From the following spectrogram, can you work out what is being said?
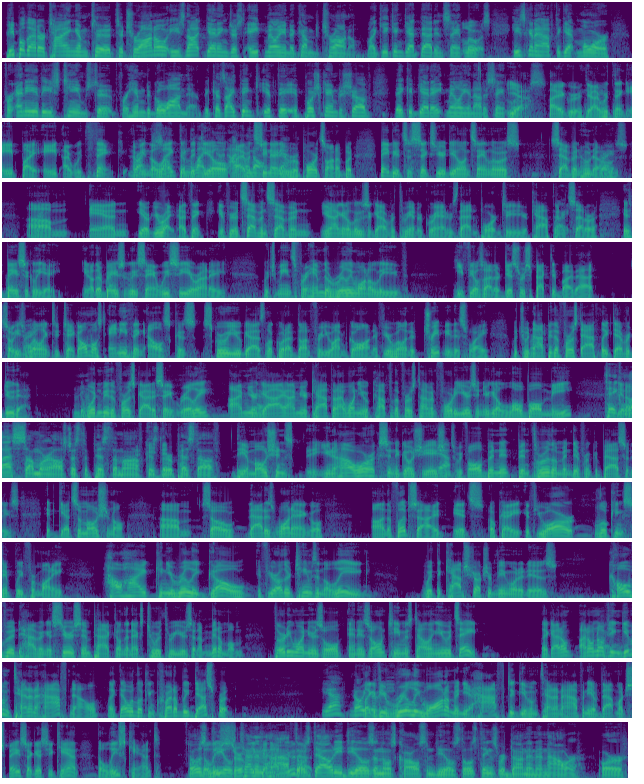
people that are tying him to, to Toronto, he's not getting just eight million to come to Toronto. Like he can get that in St. Louis. He's going to have to get more for any of these teams to for him to go on there because I think if they if push came to shove, they could get eight million out of St. Louis. Yes, I agree with you. I would think eight by eight. I would think. I Right, mean, the length of the like deal. I I, haven't know. seen any Yeah. reports on it, but maybe it's a six-year deal in St. Louis, seven. Who knows? Um, And you're, you're right. I think if you're at seven seven, you're not going to lose a guy over three hundred grand who's that important to you, your captain, Right. et cetera. It's basically eight. You know, they're basically saying we see you around eight, which means for him to really want to leave, he feels either disrespected by that. So he's Right. willing to take almost anything else because screw you guys. Look what I've done for you. I'm gone. If you're willing to treat me this way, which would not be the first athlete to ever do that. It mm-hmm. wouldn't be the first guy to say, "Really? I'm your Yeah. guy. I'm your captain. I won you a cup for the first time in 40 years, and you're going to lowball me." Take You know? less somewhere else just to piss them off because they're pissed off. the emotions you know how it works in negotiations Yeah. we've all been been through them in different capacities it gets emotional um, so that is one angle on the flip side it's okay if you are looking simply for money how high can you really go if your other teams in the league with the cap structure being what it is covid having a serious impact on the next two or three years at a minimum 31 years old and his own team is telling you it's eight like I don't I don't know if you can give him ten and a half now. Like that would look incredibly desperate. Yeah. No. Like if you really want him and you have to give him ten and a half and a half and you have that much space, I guess you can't. The Leafs can't. Those the deals, certainly ten and a half, do those that. Doughty deals and those Karlsson deals, those things were done in an hour, or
